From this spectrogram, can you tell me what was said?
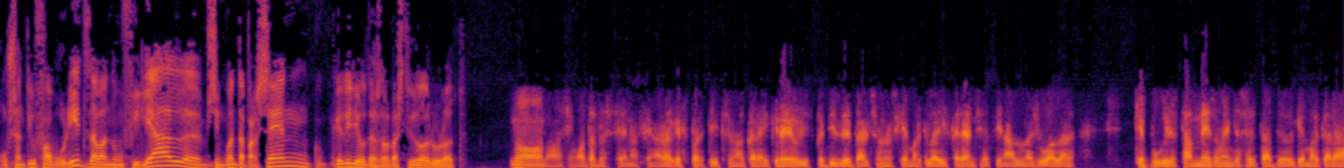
us sentiu favorits davant d'un filial, 50%? Què diríeu des del vestidor de l'Olot? No, no, 50%. Al final aquests partits són el cara i creu i els petits detalls són els que marquen la diferència. Al final una jugada que puguis estar més o menys acertat és el que marcarà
